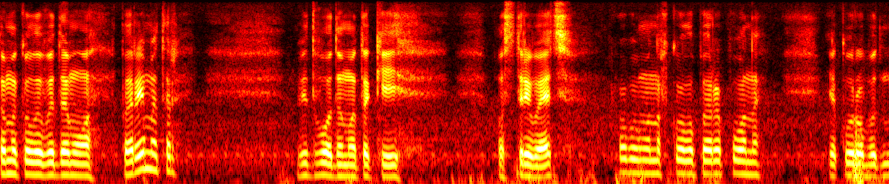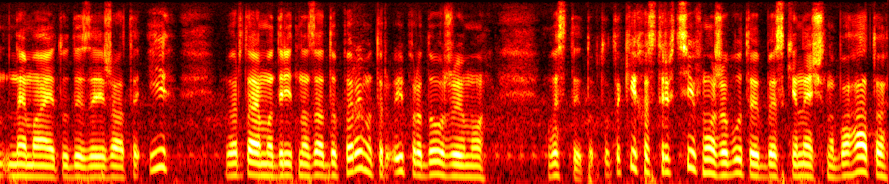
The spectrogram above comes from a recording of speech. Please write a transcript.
то ми коли ведемо периметр, відводимо такий острівець, робимо навколо перепони, яку робот не має туди заїжджати, і вертаємо дріт назад до периметру і продовжуємо вести. Тобто таких острівців може бути безкінечно багато.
